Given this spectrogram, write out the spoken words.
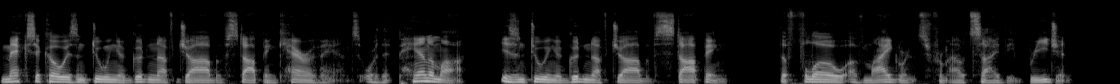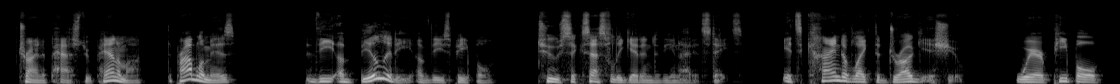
Mexico isn't doing a good enough job of stopping caravans or that Panama isn't doing a good enough job of stopping the flow of migrants from outside the region trying to pass through Panama. The problem is the ability of these people to successfully get into the United States. It's kind of like the drug issue, where people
